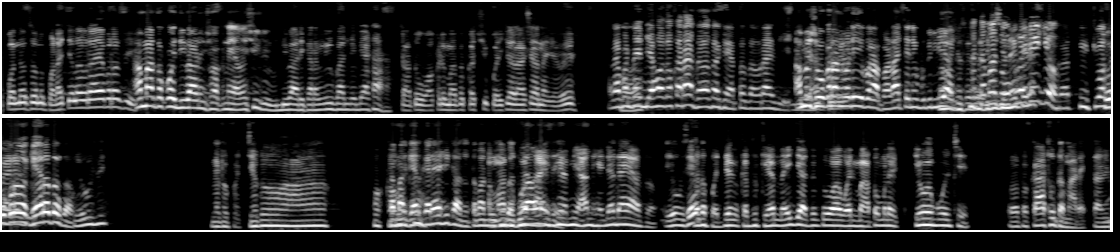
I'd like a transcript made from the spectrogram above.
પંદરસો નું ભણા ચલાવરાયા પરસી અમાર તો કોઈ દિવાળી શોખ નહીં. હવે શું દિવાળી કરે બેઠા. તો વાકડી માં તો કશું પૈસા રાખ્યા નહીં હવે. અલા પણ ભાઈ બેહો તો ખરા જવા તો ઘેર દવરાય દે. અમે છોકરા વળી ભડાચે ને બધું લઈ આવ્યું અને તમારો છોકરો કઈ ગયો? છોકરો ઘેર હતો તો. એવું છે? એટલે તો પજ્જે તો આ ઘેર કર્યા છે કાં તો? તમારે ડોશી અમારે તો બધું આવડે છે? અમે હાલ હેડા દાયા છો એવું છે? તો ભજ્જે કદું કેમ નહીં ગયા તો માતો મને કેવો બોલ છે તો તો કાઠું તમારે. તારી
